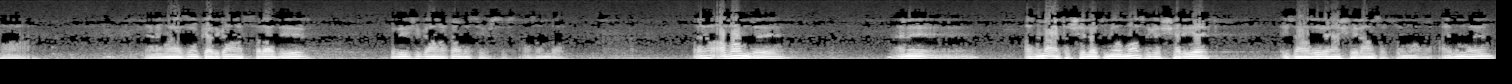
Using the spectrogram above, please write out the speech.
Ha. Yəni, müəzzin qədi qaməti sıra deyir, bu deyir ki, qamətin adını çəkirsiniz azanda. Yəni, avamdır. Yəni, azında artıq şeylər demək olmaz ki, şəriət icazə verən şeylə ancaq qılmalı. Aydınlayım.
